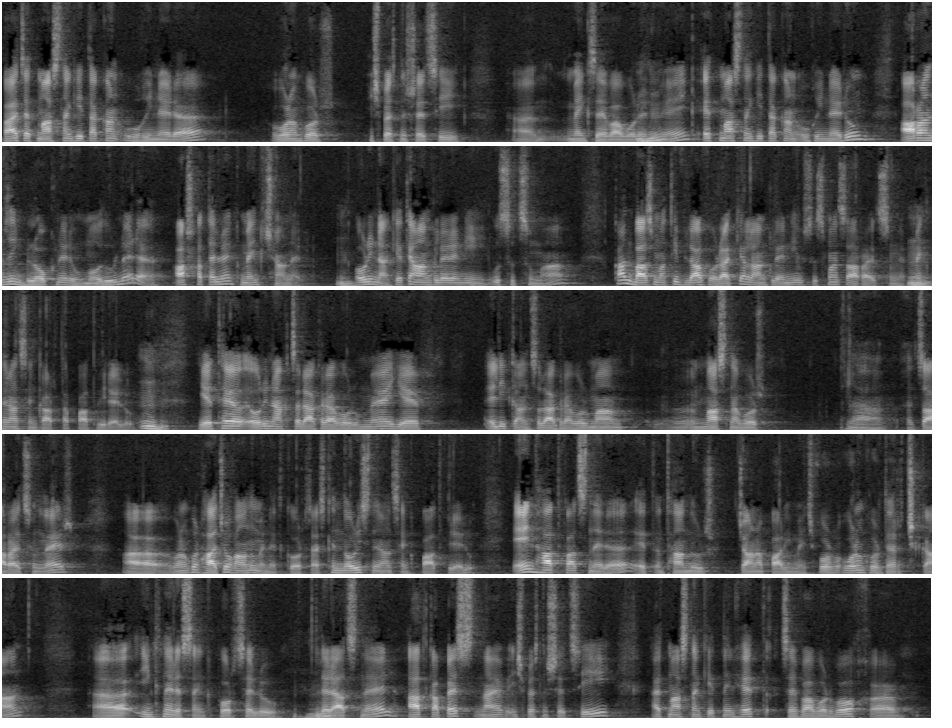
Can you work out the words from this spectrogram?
բայց այդ մասնագիտական ուղիները, որոնք որ ինչպես նշեցի, մենք ձևավորելու ենք, այդ մասնագիտական ուղիներում առանձին բլոկները ու մոդուլները աշխատելու ենք մենք չանել։ Օրինակ, եթե անգլերենի ուսուցում է, կան բազմաթիվ լավ որակյալ անգլերենի ուսուցման ծառայություններ։ Մենք նրանց ենք արտապատվիրելու։ Եթե օրինակ ծրագրավորում է եւ ելի կան ծրագրավորման մասնավոր ծառայություններ, որոնք որ հաջող անում են այդ գործը, այսինքն նորից նրանց ենք պատվիրելու։ Այն հատվածները այդ ընդհանուր ճանապարհի մեջ, որ, որոնք որ դեռ չկան, ինքներս ենք փորձելու լրացնել, հատկապես նաև ինչպես նշեցի, այդ մասնակիցների հետ ձևավորվող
